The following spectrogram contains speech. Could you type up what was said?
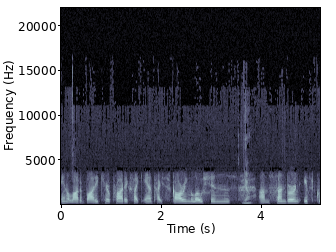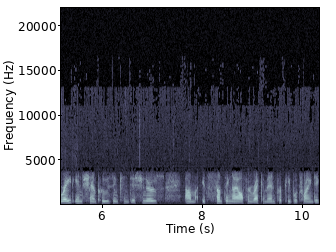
in a lot of body care products like anti-scarring lotions, Yeah. um, sunburn. It's great in shampoos and conditioners. Um, it's something I often recommend for people trying to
